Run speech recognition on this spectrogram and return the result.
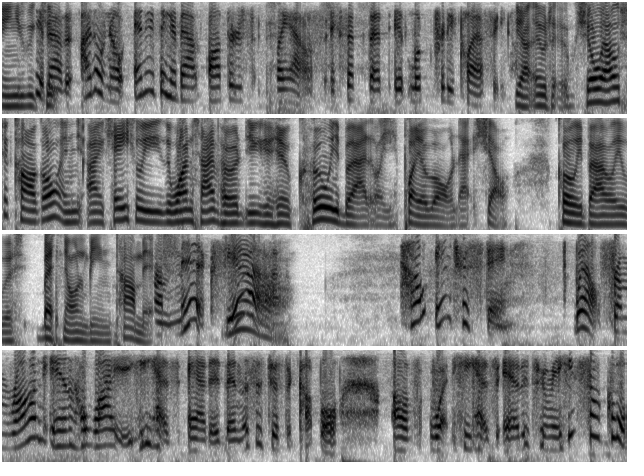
And you could Tell me get, about it. I don't know anything about Authors Playhouse except that it looked pretty classy. yeah, it was a show out of Chicago, and occasionally the ones I've heard, you could hear Curly Bradley play a role in that show. Curly Bradley was best known being Tom Mix. A mix, yeah. How interesting. Well, from Ron in Hawaii, he has added, and this is just a couple of what he has added to me. He's so cool.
